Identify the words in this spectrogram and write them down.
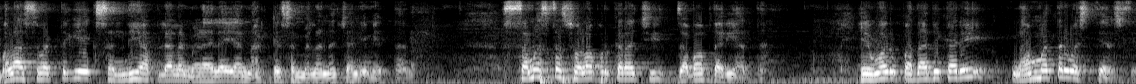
मला असं वाटतं की एक संधी आपल्याला मिळाल्या या नाट्यसंमेलनाच्या निमित्तानं. समस्त सोलापूरकराची जबाबदारी आता. हे वर पदाधिकारी नाममात्र वस्ती असते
